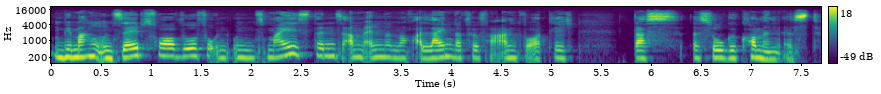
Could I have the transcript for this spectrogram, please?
Und wir machen uns selbst Vorwürfe und uns meistens am Ende noch allein dafür verantwortlich, dass es so gekommen ist.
